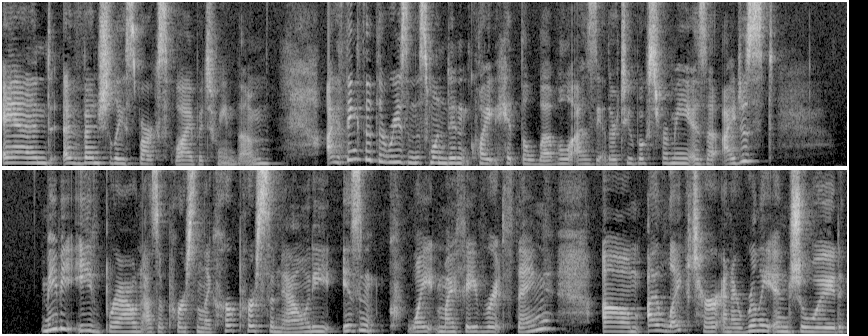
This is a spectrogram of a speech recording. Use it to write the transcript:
And eventually sparks fly between them. I think that the reason this one didn't quite hit the level as the other two books for me is that I just maybe Eve Brown as a person, like her personality isn't quite my favorite thing. Um, I liked her and I really enjoyed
